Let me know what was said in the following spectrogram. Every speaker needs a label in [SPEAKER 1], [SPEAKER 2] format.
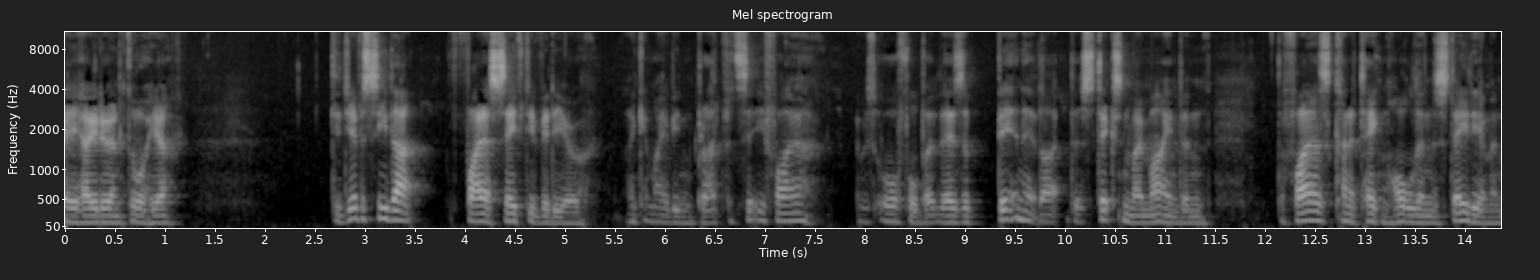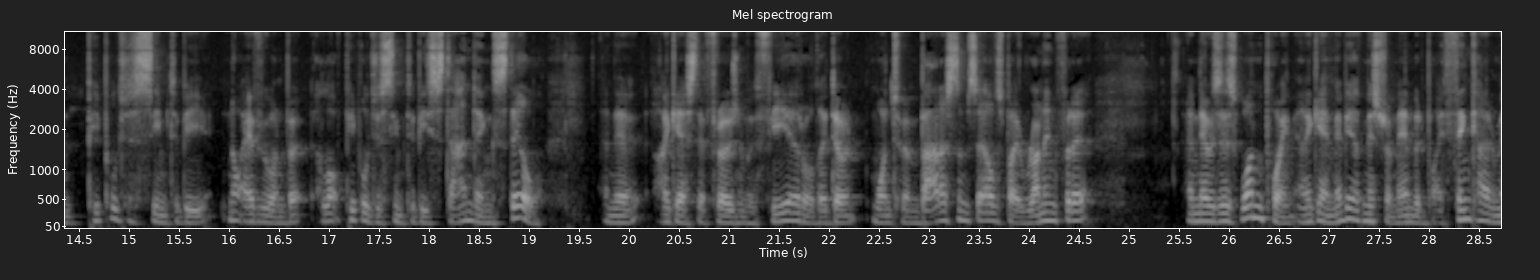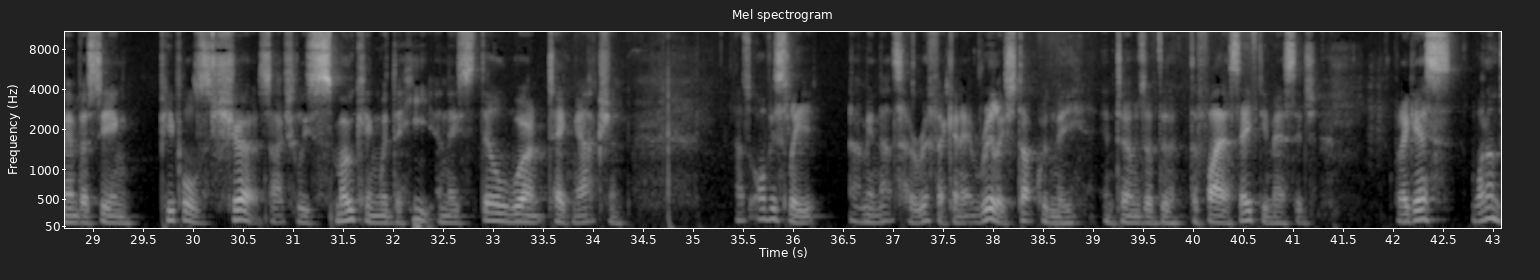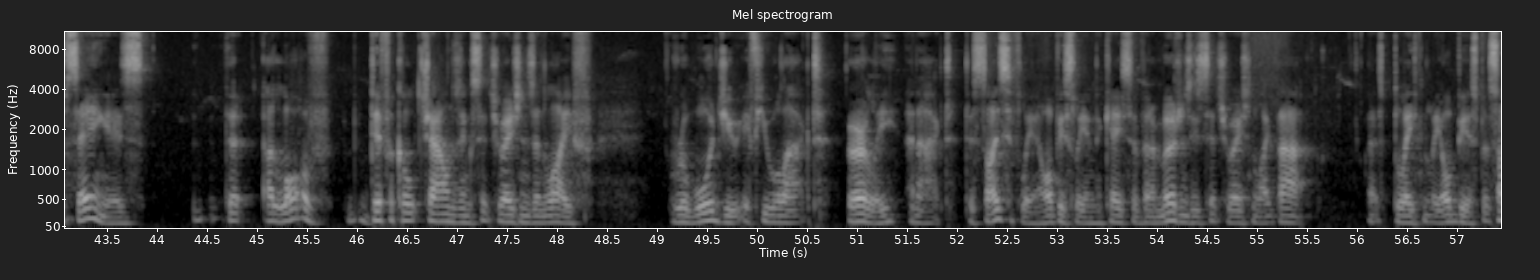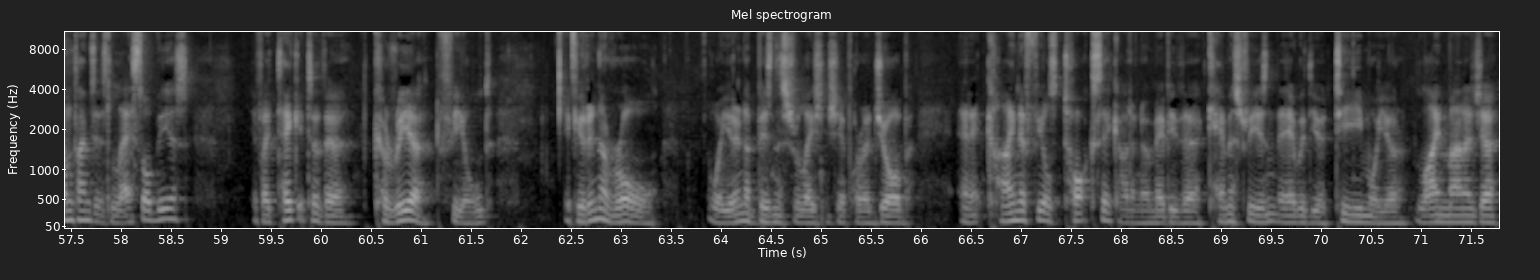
[SPEAKER 1] Hey, how you doing? Thor here. Did you ever see that fire safety video? I think it might have been Bradford City Fire. It was awful, but there's a bit in it that, that sticks in my mind, and the fire's kind of taking hold in the stadium, and people just seem to be not everyone, but a lot of people just seem to be standing still. And they're, I guess they're frozen with fear, or they don't want to embarrass themselves by running for it. And there was this one point, and again, maybe I've misremembered, but I think I remember seeing people's shirts actually smoking with the heat and they still weren't taking action. That's obviously, I mean, that's horrific and it really stuck with me in terms of the, the fire safety message. But I guess what I'm saying is that a lot of difficult, challenging situations in life reward you if you will act early and act decisively. And obviously, in the case of an emergency situation like that, that's blatantly obvious. But sometimes it's less obvious if I take it to the career field, if you're in a role or you're in a business relationship or a job and it kind of feels toxic, I don't know, maybe the chemistry isn't there with your team or your line manager,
